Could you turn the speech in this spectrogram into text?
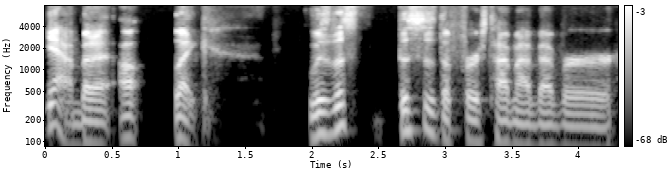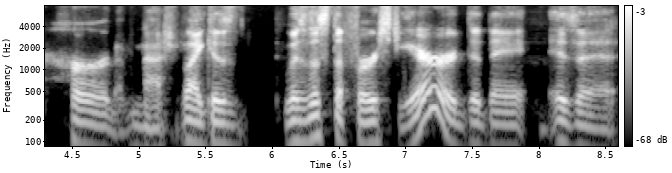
Yeah, but uh, like, was this this is the first time I've ever heard of national? Like, is was this the first year, or did they? Is it?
